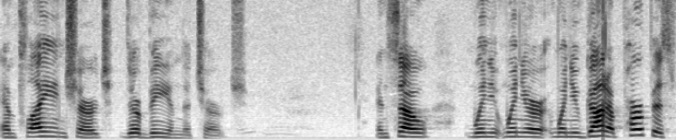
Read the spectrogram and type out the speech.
and playing church, they're being the church. And so when you when you're when you've got a purpose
